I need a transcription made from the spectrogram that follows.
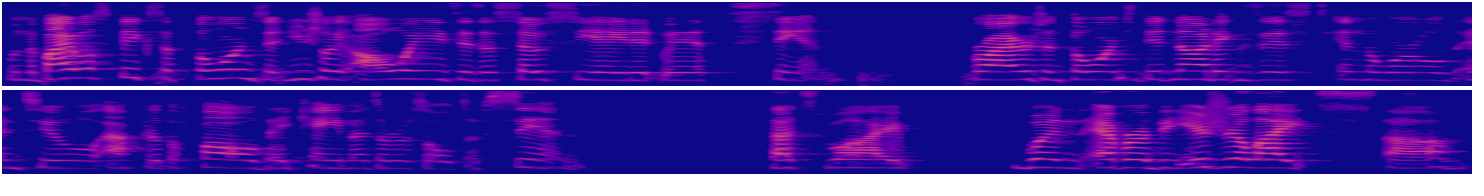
When the Bible speaks of thorns, it usually always is associated with sin. Briars and thorns did not exist in the world until after the fall, they came as a result of sin. That's why whenever the Israelites um,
